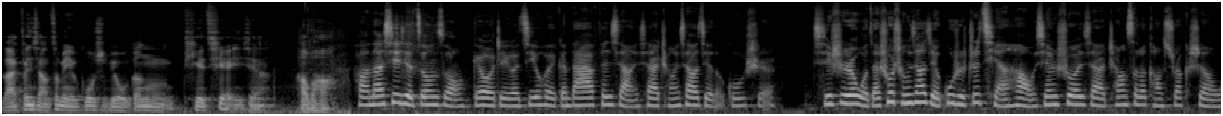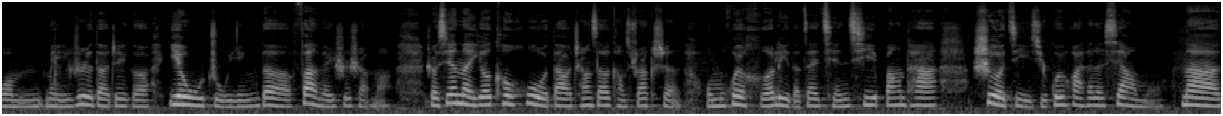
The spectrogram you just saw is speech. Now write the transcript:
来分享这么一个故事比我更贴切一些，好不好？好，那谢谢曾总给我这个机会跟大家分享一下程小姐的故事。其实我在说程小姐故事之前哈，我先说一下 Chancellor Construction 我们每日的这个业务主营的范围是什么。首先呢，一个客户到 Chancellor Construction，我们会合理的在前期帮他设计以及规划他的项目。那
